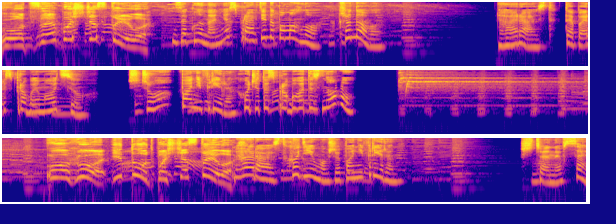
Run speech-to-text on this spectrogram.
Оце пощастило! Заклинання справді допомогло. Чудово. Гаразд, тепер спробуємо оцю. Що, пані Фрірен, хочете спробувати знову? Ого, і тут пощастило! Гаразд, ходімо вже, пані Фрірен. Ще не все.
